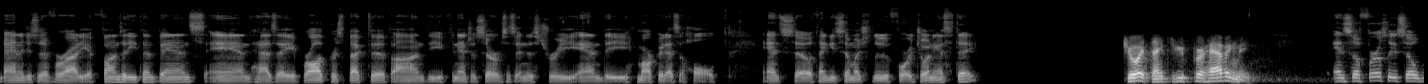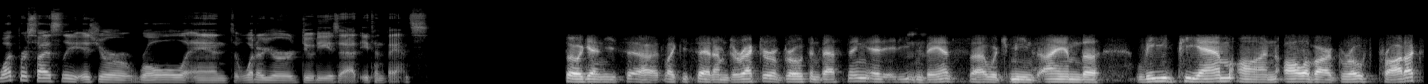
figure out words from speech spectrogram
manages a variety of funds at Eaton Vance and has a broad perspective on the financial services industry and the market as a whole. And so, thank you so much, Lou, for joining us today. Sure. Thank you for having me. And so, firstly, so what precisely is your role and what are your duties at Eaton Vance? So again, you, uh, like you said, I'm director of growth investing at, at Eaton mm-hmm. Vance, uh, which means I am the lead PM on all of our growth products,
